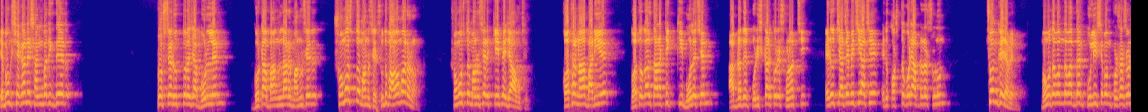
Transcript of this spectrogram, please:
এবং সেখানে সাংবাদিকদের প্রশ্নের উত্তরে যা বললেন, গোটা বাংলার মানুষের, সমস্ত মানুষের, শুধু বাবা মারও নন, সমস্ত মানুষের কেঁপে যাওয়া উচিত। কথা না বাড়িয়ে গতকাল তারা ঠিক কি বলেছেন আপনাদের পরিষ্কার করে শোনাচ্ছি। একটু চেঁচামেচি আছে, একটু কষ্ট করে আপনারা শুনুন। চমকে যাবেন। মমতা বন্দ্যোপাধ্যায়ের পুলিশ এবং প্রশাসন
